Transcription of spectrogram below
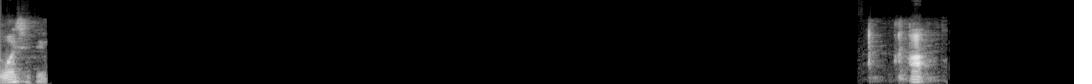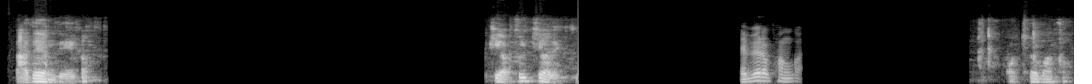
뭐 하시세 나대는데 얘가? 피가 풀피가 됐지. 레벨업 한 거. 아니야? 어, 철반 석.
